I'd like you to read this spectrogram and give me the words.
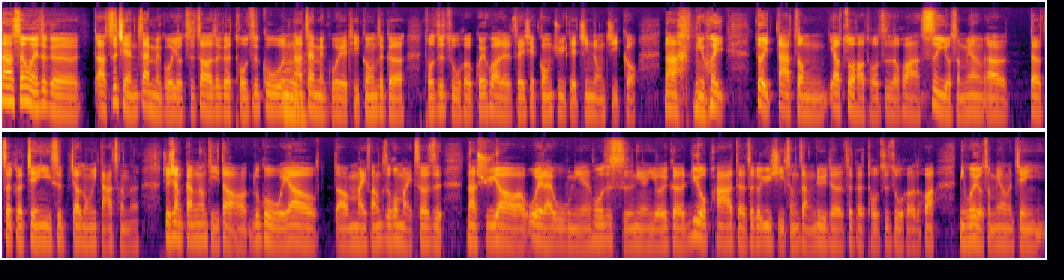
那身为这个啊，之前在美国有执照的这个投资顾问，嗯、那在美国也提供这个投资组合规划的这些工具给金融机构，那你会？对大众要做好投资的话，是有什么样呃的这个建议是比较容易达成呢？就像刚刚提到哦，如果我要呃买房子或买车子，那需要未来五年或是十年有一个六趴的这个预期成长率的这个投资组合的话，你会有什么样的建议？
